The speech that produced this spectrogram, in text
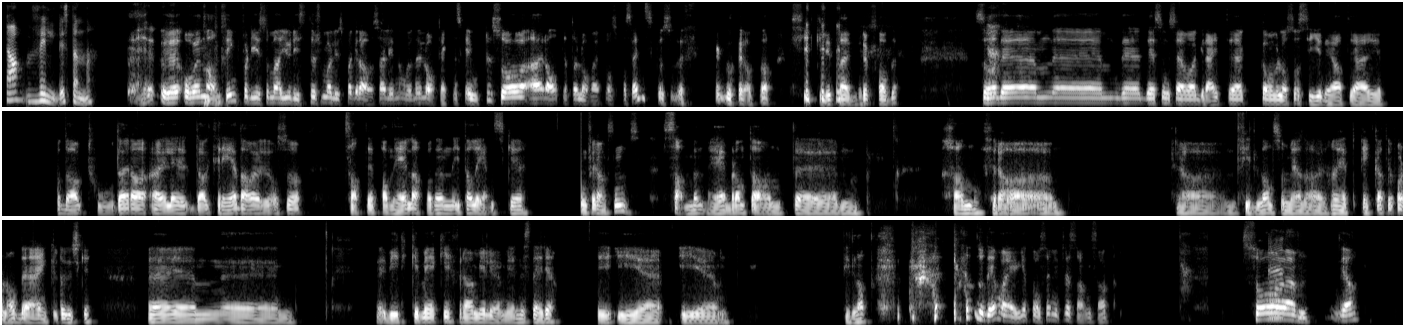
Ja, veldig spennende. Eh, og en annen ting, for de som er jurister som har lyst på å grave seg litt noe det lovtekniske har gjort det, så er alt dette lovverket også på svensk. og så Det går an å kikke litt nærmere på det. Så det, eh, det, det syns jeg var greit. Jeg kan vel også si det at jeg på dag to der, eller dag tre, da også satt et panel da, på den italienske konferansen sammen med bl.a. Eh, han fra, fra Finland, som jeg da har hett Pekka til fornavn, det er enkelt å huske. Eh, eh, Virkemeki fra Miljøministeriet i, i, i Finland. Det var egentlig også en interessant sak. Så eh, ja.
